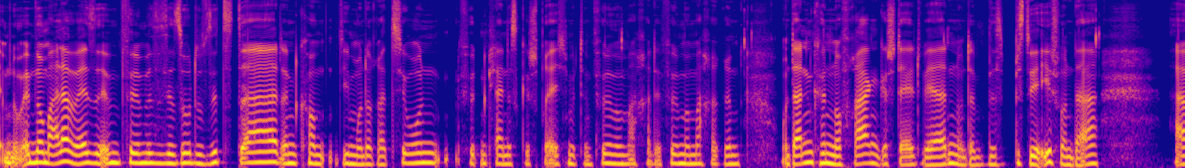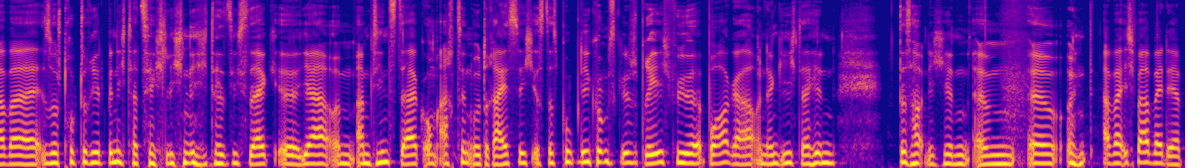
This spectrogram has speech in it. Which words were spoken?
im, im, normalerweise im Film ist es ja so, du sitzt da, dann kommt die Moderation, führt ein kleines Gespräch mit dem Filmemacher, der Filmemacherin und dann können noch Fragen gestellt werden und dann bist, bist du ja eh schon da. Aber so strukturiert bin ich tatsächlich nicht, dass ich sage, äh, ja, um, am Dienstag um 18.30 Uhr ist das Publikumsgespräch für Borga und dann gehe ich dahin. Das haut nicht hin. Ähm, äh, und, aber ich war bei der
